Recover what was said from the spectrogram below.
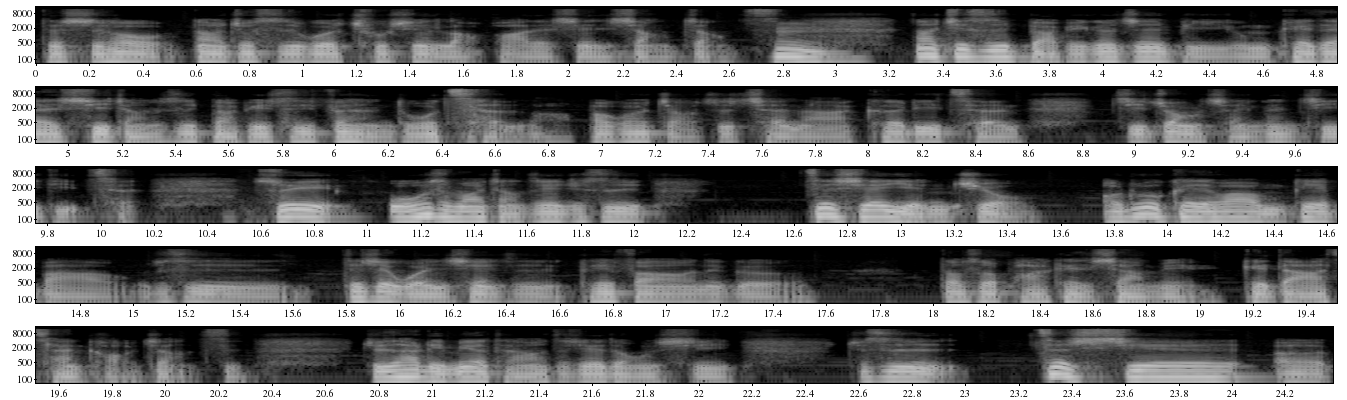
的时候，那就是会出现老化的现象，这样子。嗯。那其实表皮跟真皮，我们可以再细讲，就是表皮是分很多层了，包括角质层啊、颗粒层、棘状层跟基底层。所以我为什么要讲这些？就是这些研究哦，如果可以的话，我们可以把就是这些文献是可以放到那个。到时候 podcast 下面给大家参考，这样子，就是它里面有谈到这些东西，就是这些呃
